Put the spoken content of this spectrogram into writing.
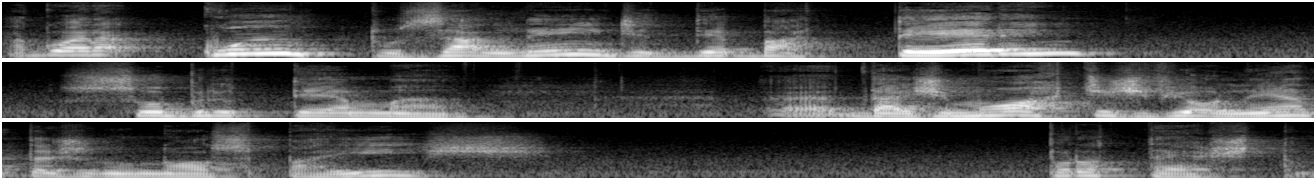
Agora, quantos, além de debaterem sobre o tema eh, das mortes violentas no nosso país, protestam?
